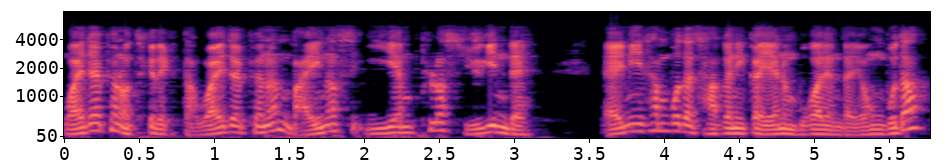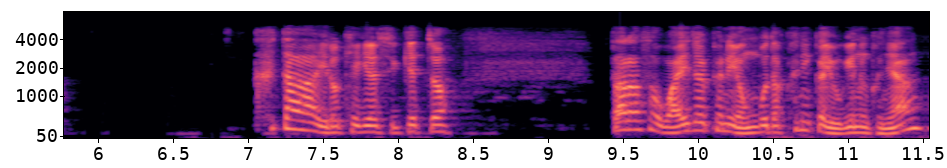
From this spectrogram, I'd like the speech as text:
y절편은 어떻게 되겠다? y절편은 마이너스 2m 플러스 6인데 m이 3보다 작으니까 얘는 뭐가 된다? 0보다 크다 이렇게 얘기할 수 있겠죠. 따라서 y절편이 0보다 크니까 여기는 그냥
